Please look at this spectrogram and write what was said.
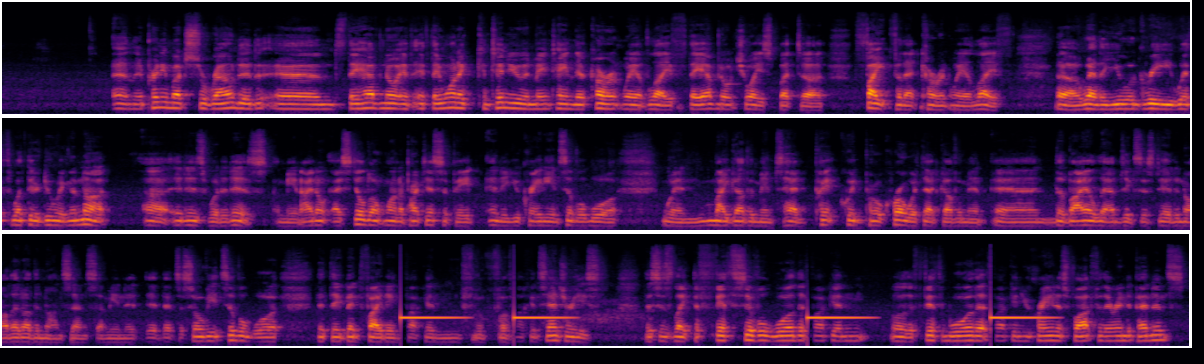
And they're pretty much surrounded, and they have no. If, if they want to continue and maintain their current way of life, they have no choice but to fight for that current way of life, uh, whether you agree with what they're doing or not uh, it is what it is. I mean, I don't, I still don't want to participate in a Ukrainian civil war when my government had quid pro quo with that government and the biolabs existed and all that other nonsense. I mean, it, it, that's a Soviet civil war that they've been fighting fucking for, for fucking centuries. This is like the fifth civil war that fucking, or the fifth war that fucking Ukraine has fought for their independence.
